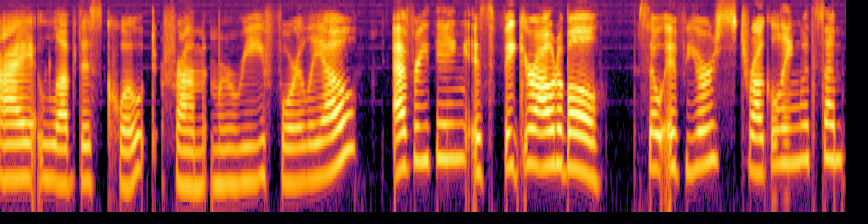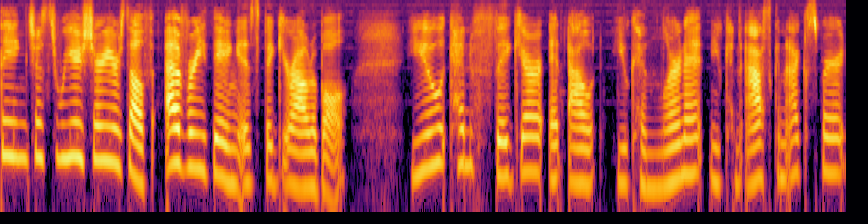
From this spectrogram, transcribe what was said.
I love this quote from Marie Forleo. Everything is figure outable. So if you're struggling with something, just reassure yourself everything is figure outable. You can figure it out. You can learn it. You can ask an expert.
